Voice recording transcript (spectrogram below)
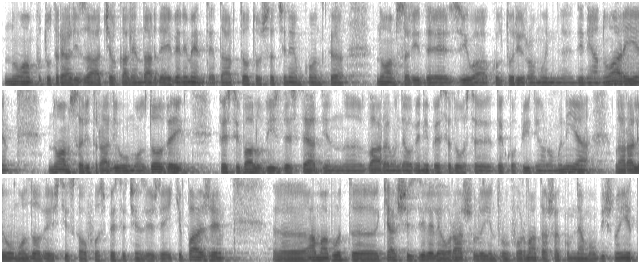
nu am putut realiza acel calendar de evenimente, dar totuși să ținem cont că nu am sărit de Ziua Culturii Români din ianuarie, nu am sărit Raliul Moldovei, Festivalul Vis de Stea din uh, vară, unde au venit peste 200 de copii din România. La Raliul Moldovei știți că au fost peste 50 de echipaje. Am avut chiar și zilele orașului într-un format așa cum ne-am obișnuit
